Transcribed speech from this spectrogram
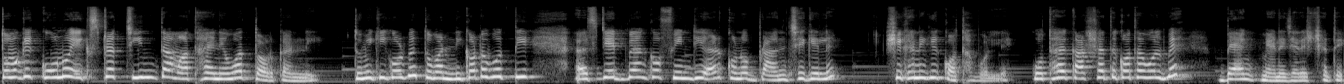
তোমাকে কোনো এক্সট্রা চিন্তা মাথায় নেওয়ার দরকার নেই। তুমি কি করবে? তোমার নিকটবর্তী স্টেট ব্যাঙ্ক অফ ইন্ডিয়ার কোনো ব্রাঞ্চে গেলে সেখানে গিয়ে কথা বললে। কোথায় কার সাথে কথা বলবে? ব্যাংক ম্যানেজারের সাথে।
